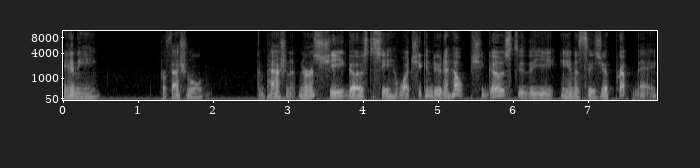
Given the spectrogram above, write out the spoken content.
any professional compassionate nurse, she goes to see what she can do to help. She goes to the anesthesia prep bay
